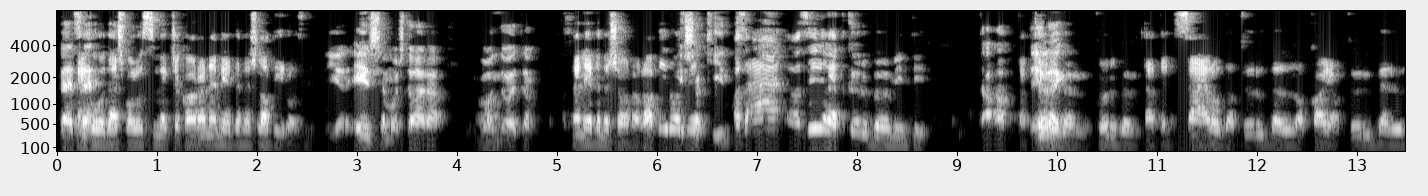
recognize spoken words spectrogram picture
Persze, megoldás valószínűleg, csak arra nem érdemes lavírozni. igen. Én sem most arra gondoltam. Nem érdemes arra lavírozni. És a kint? Az, á, az élet körülbelül, mint itt. Aha, Tehát tényleg? körülbelül, körülbelül, tehát egy szálloda körülbelül, a kaja körülbelül.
